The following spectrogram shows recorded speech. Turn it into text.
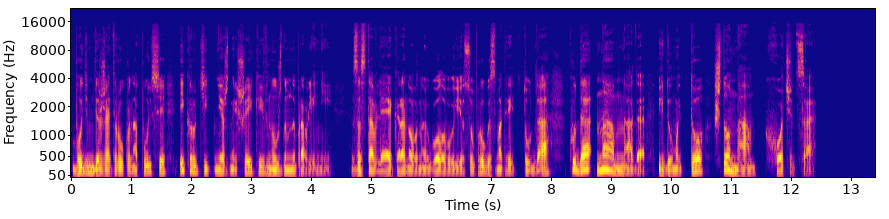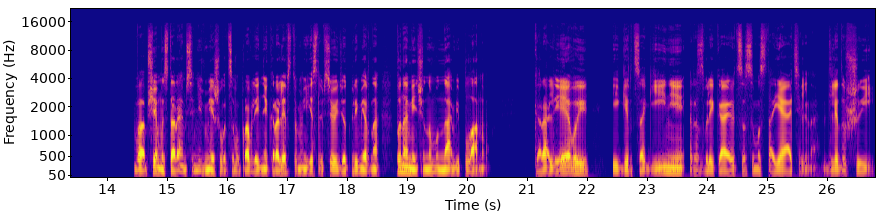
будем держать руку на пульсе и крутить нежной шейкой в нужном направлении — заставляя коронованную голову ее супруга смотреть туда, куда нам надо, и думать то, что нам хочется. Вообще мы стараемся не вмешиваться в управление королевствами, если все идет примерно по намеченному нами плану. Королевы и герцогини развлекаются самостоятельно, для души,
